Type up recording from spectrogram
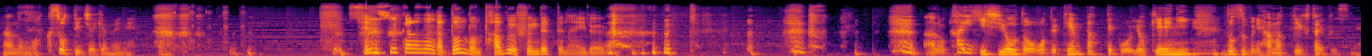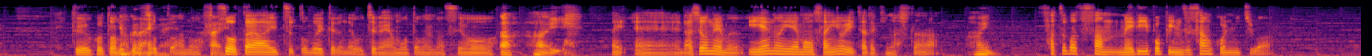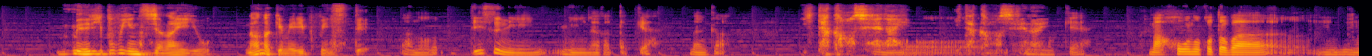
あの、クソって言っちゃいけないね。先週からなんかどんどんタブー踏んでってない、いろいろ。あの、回避しようと思ってテンパってこう余計にドツボにはまっていくタイプですね。ということなので、ねちょっとあの、はい普通おたいつ届いてるんで、こちら読もうと思いますよ。あ、はい。はい、えー、ラジオネーム、家の家門さんよりいただきました。はい。殺伐さん、メリーポピンズさん、こんにちは。メリーポピンズじゃないよ。なんだっけ、メリーポピンズって。あの、ディズニーにいなかったっけ？なんか、いたかもしれない。いたかもしれない魔法の言葉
